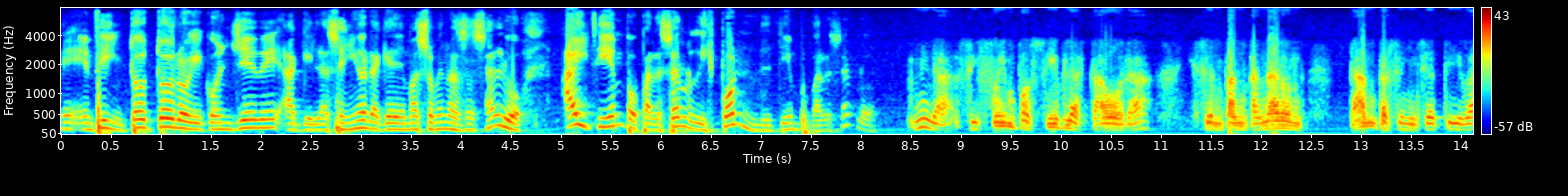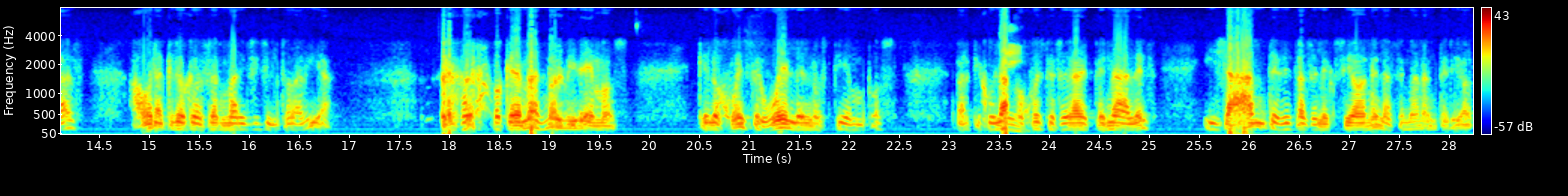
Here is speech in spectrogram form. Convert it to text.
eh, en fin, todo, todo lo que conlleve a que la señora quede más o menos a salvo. ¿Hay tiempo para hacerlo? ¿Disponen de tiempo para hacerlo? Mira, si fue imposible hasta ahora y se empantanaron tantas iniciativas, ahora creo que va a ser más difícil todavía. porque además no olvidemos que los jueces huelen los tiempos, en particular los jueces federales penales, y ya antes de estas elecciones, la semana anterior,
